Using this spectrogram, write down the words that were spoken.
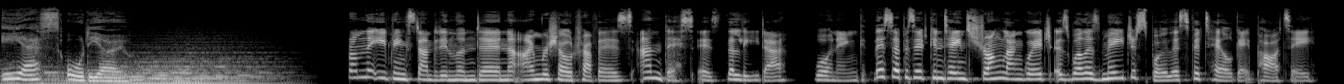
ES Audio. From the Evening Standard in London, I'm Rochelle Travers, and this is The Leader. Warning this episode contains strong language as well as major spoilers for Tailgate Party,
